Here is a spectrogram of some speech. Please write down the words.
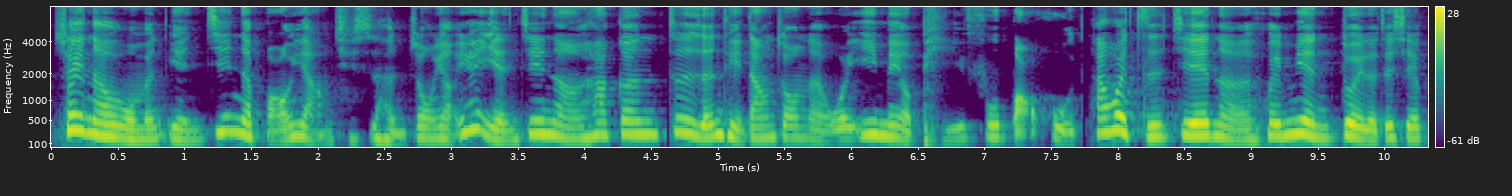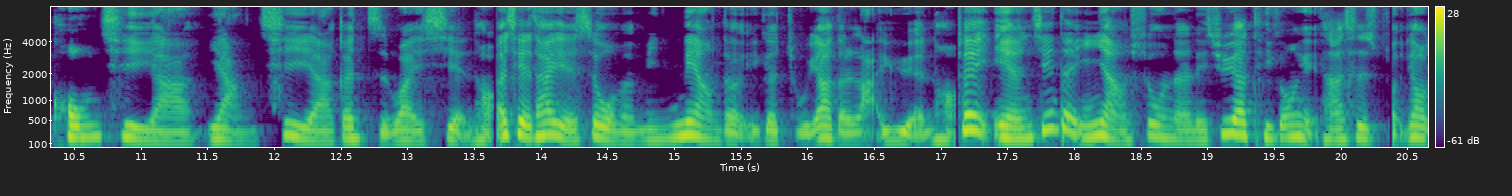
所以呢，我们眼睛的保养其实很重要，因为眼睛呢，它跟是人体当中呢唯一没有皮肤保护，它会直接呢会面对的这些空气呀、氧气呀跟紫外线哈，而且它也是我们明亮的一个主要的来源哈，所以眼睛的营养素呢，你需要提供给它是要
